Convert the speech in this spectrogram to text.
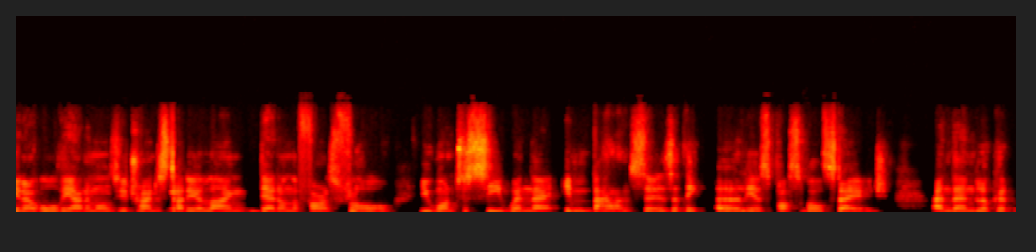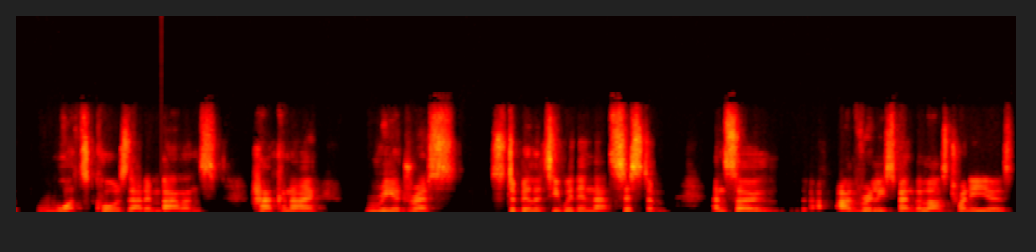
you know all the animals you're trying to study are lying dead on the forest floor. You want to see when there are imbalances at the earliest possible stage and then look at what's caused that imbalance. How can i readdress stability within that system and so uh, I've really spent the last 20 years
